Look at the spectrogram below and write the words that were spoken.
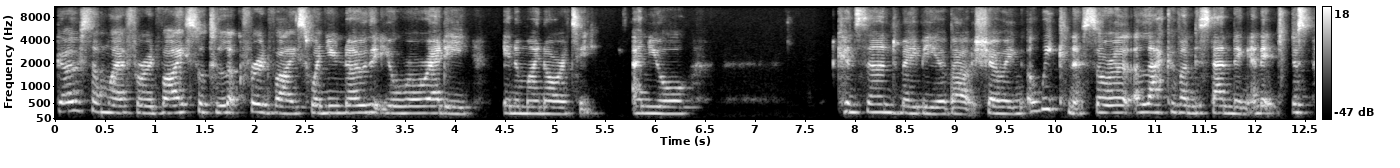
go somewhere for advice or to look for advice when you know that you're already in a minority and you're concerned maybe about showing a weakness or a, a, lack of understanding and it just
